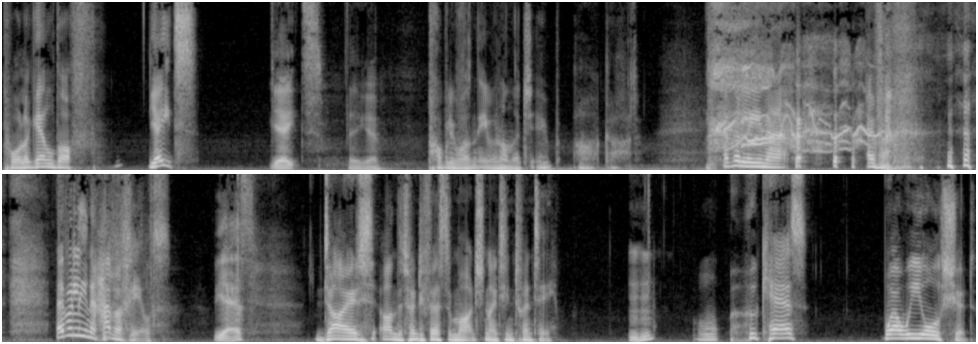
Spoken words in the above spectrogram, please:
Paula Geldof. Yates Yates. There you go. probably wasn't even on the tube. Oh God. Evelina. Ev- Evelina Haverfield Yes. died on the 21st of March 1920. Mm-hmm. Who cares? Well, we all should.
